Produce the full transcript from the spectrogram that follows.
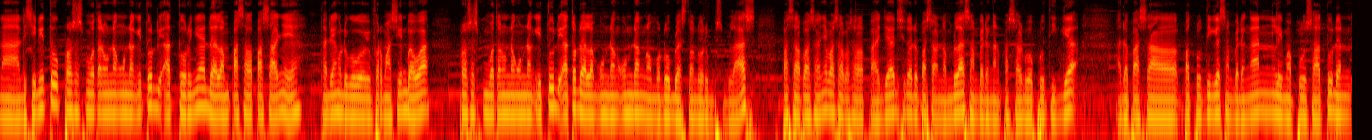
Nah, di sini tuh proses pembuatan undang-undang itu diaturnya dalam pasal-pasalnya ya tadi yang udah gue informasiin bahwa proses pembuatan undang-undang itu diatur dalam Undang-Undang Nomor 12 Tahun 2011. Pasal-pasalnya pasal-pasal apa aja? Di situ ada pasal 16 sampai dengan pasal 23, ada pasal 43 sampai dengan 51 dan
